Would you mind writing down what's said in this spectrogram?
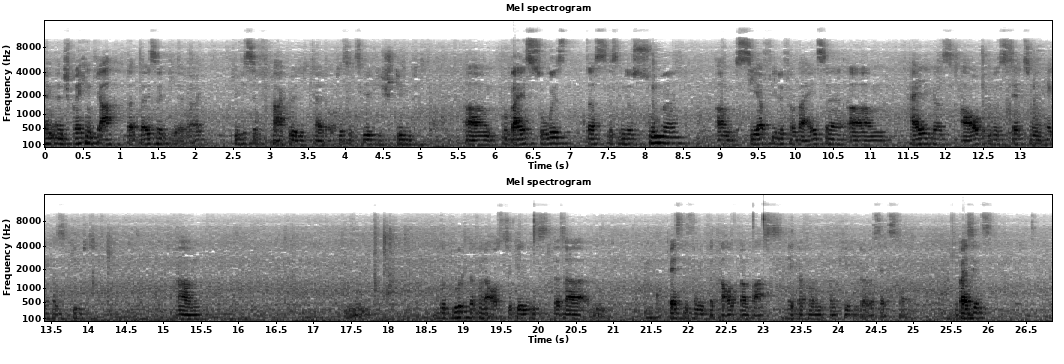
entsprechend, ja, da, da ist eine, eine, gewisse Fragwürdigkeit, ob das jetzt wirklich stimmt. Ähm, wobei es so ist, dass es in der Summe ähm, sehr viele Verweise ähm, Heiligers auf Übersetzungen Hackers gibt. Ähm, wodurch davon auszugehen ist, dass er bestens damit vertraut war, was Hacker von, von Kierkegaard übersetzt hat. Wobei es jetzt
